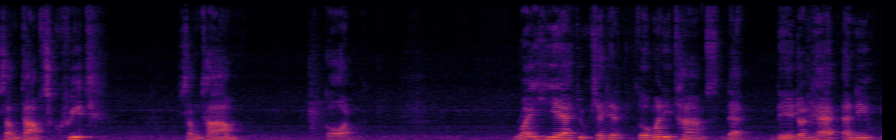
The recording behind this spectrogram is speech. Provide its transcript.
Sometimes quit, sometimes gone. Right here, you can get so many times that they don't have any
